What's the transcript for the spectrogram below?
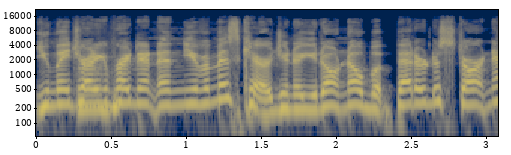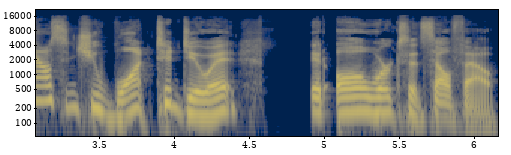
You may try to get mm-hmm. pregnant and you have a miscarriage. You know, you don't know, but better to start now since you want to do it. It all works itself out.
